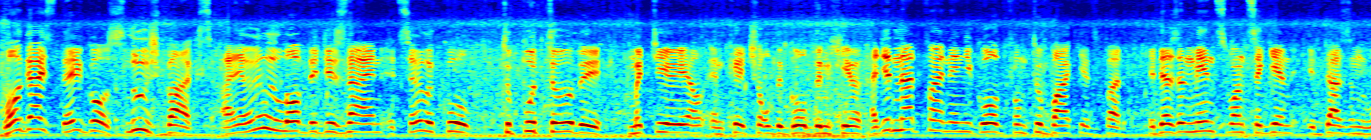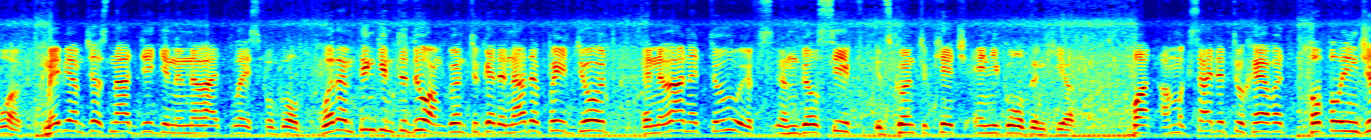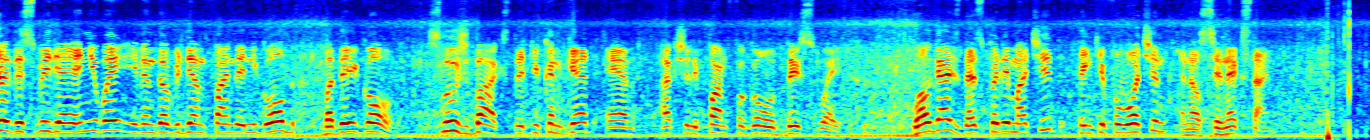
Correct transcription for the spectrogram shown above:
Well guys, there you go, sluice box. I really love the design. It's really cool to put through the material and catch all the gold in here. I did not find any gold from two buckets, but it doesn't mean once again it doesn't work. Maybe I'm just not digging in the right place for gold. What I'm thinking to do, I'm going to get another pay dirt and run it through if, and we'll see if it's going to catch any gold in here but I'm excited to have it. Hopefully enjoy this video anyway, even though we didn't find any gold, but there you go sluice box that you can get and actually pan for gold this way. Well guys that's pretty much it. Thank you for watching and i'll see you next time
